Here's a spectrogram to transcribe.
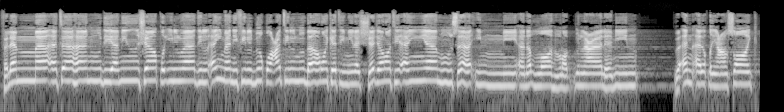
فلما أتاها نودي من شاطئ الواد الأيمن في البقعة المباركة من الشجرة أن يا موسى إني أنا الله رب العالمين. وأن ألقي عصاك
